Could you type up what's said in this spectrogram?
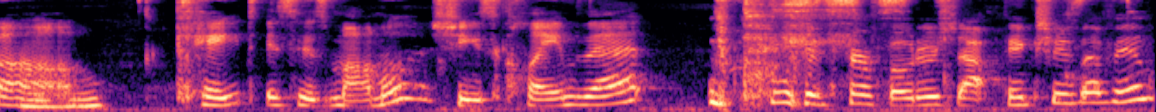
Um, mm-hmm. Kate is his mama. She's claimed that with her Photoshop pictures of him.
